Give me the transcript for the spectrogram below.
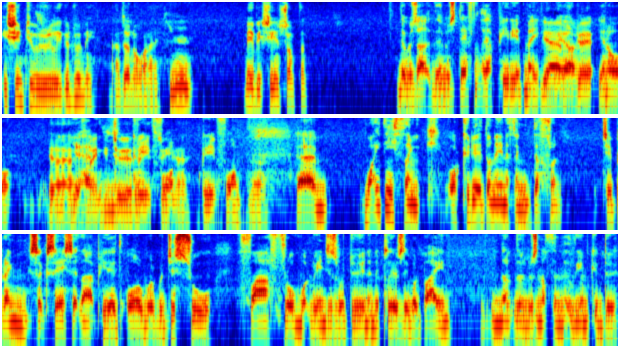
he seemed to be really good with me. I don't know why. Mm. Maybe seeing something. There was a there was definitely a period, Mike, Yeah, where great. you know Yeah, you had 92, great form, yeah. great form. Um, why do you think, or could he have done anything different to bring success at that period, or were we just so far from what Rangers were doing and the players they were buying? No, there was nothing that Liam could do.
